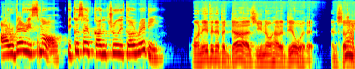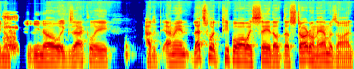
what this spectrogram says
are very small because I've gone through it already. Well, and even if it does, you know how to deal with it, and so you know you know exactly how to. I mean, that's what people always say. They'll they'll start on Amazon,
